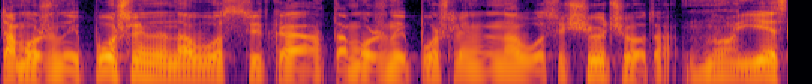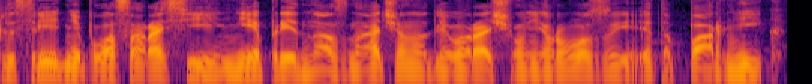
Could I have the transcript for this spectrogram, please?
таможенные пошлины на ввоз цветка, таможенные пошлины на ввоз еще чего-то. Но если средняя полоса России не предназначена для выращивания розы, это парник,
